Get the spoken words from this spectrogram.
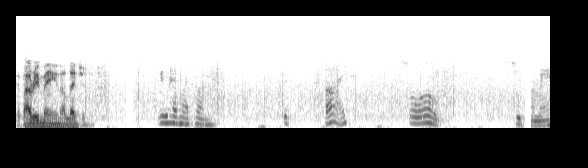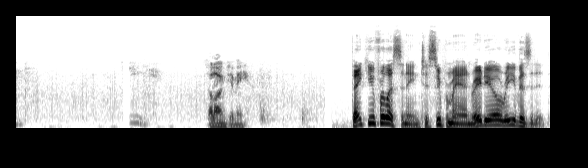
if I remain a legend. You have my promise. Goodbye. So long. Superman. Gee. So long, Jimmy. Thank you for listening to Superman Radio Revisited.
